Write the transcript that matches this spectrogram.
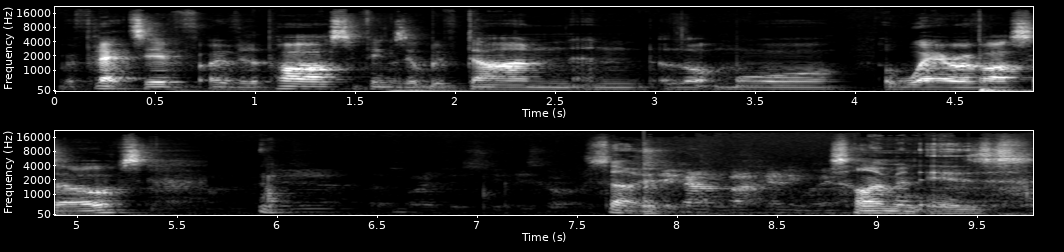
reflective over the past and things that we've done, and a lot more aware of ourselves. So, Simon is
